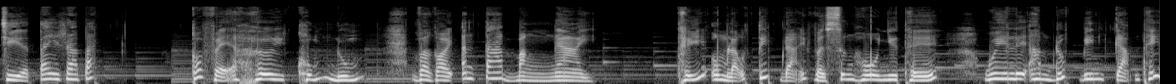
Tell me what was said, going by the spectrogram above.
chìa tay ra bắt. Có vẻ hơi khúm núm và gọi anh ta bằng ngài Thấy ông lão tiếp đãi và xưng hô như thế, William Rubin cảm thấy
